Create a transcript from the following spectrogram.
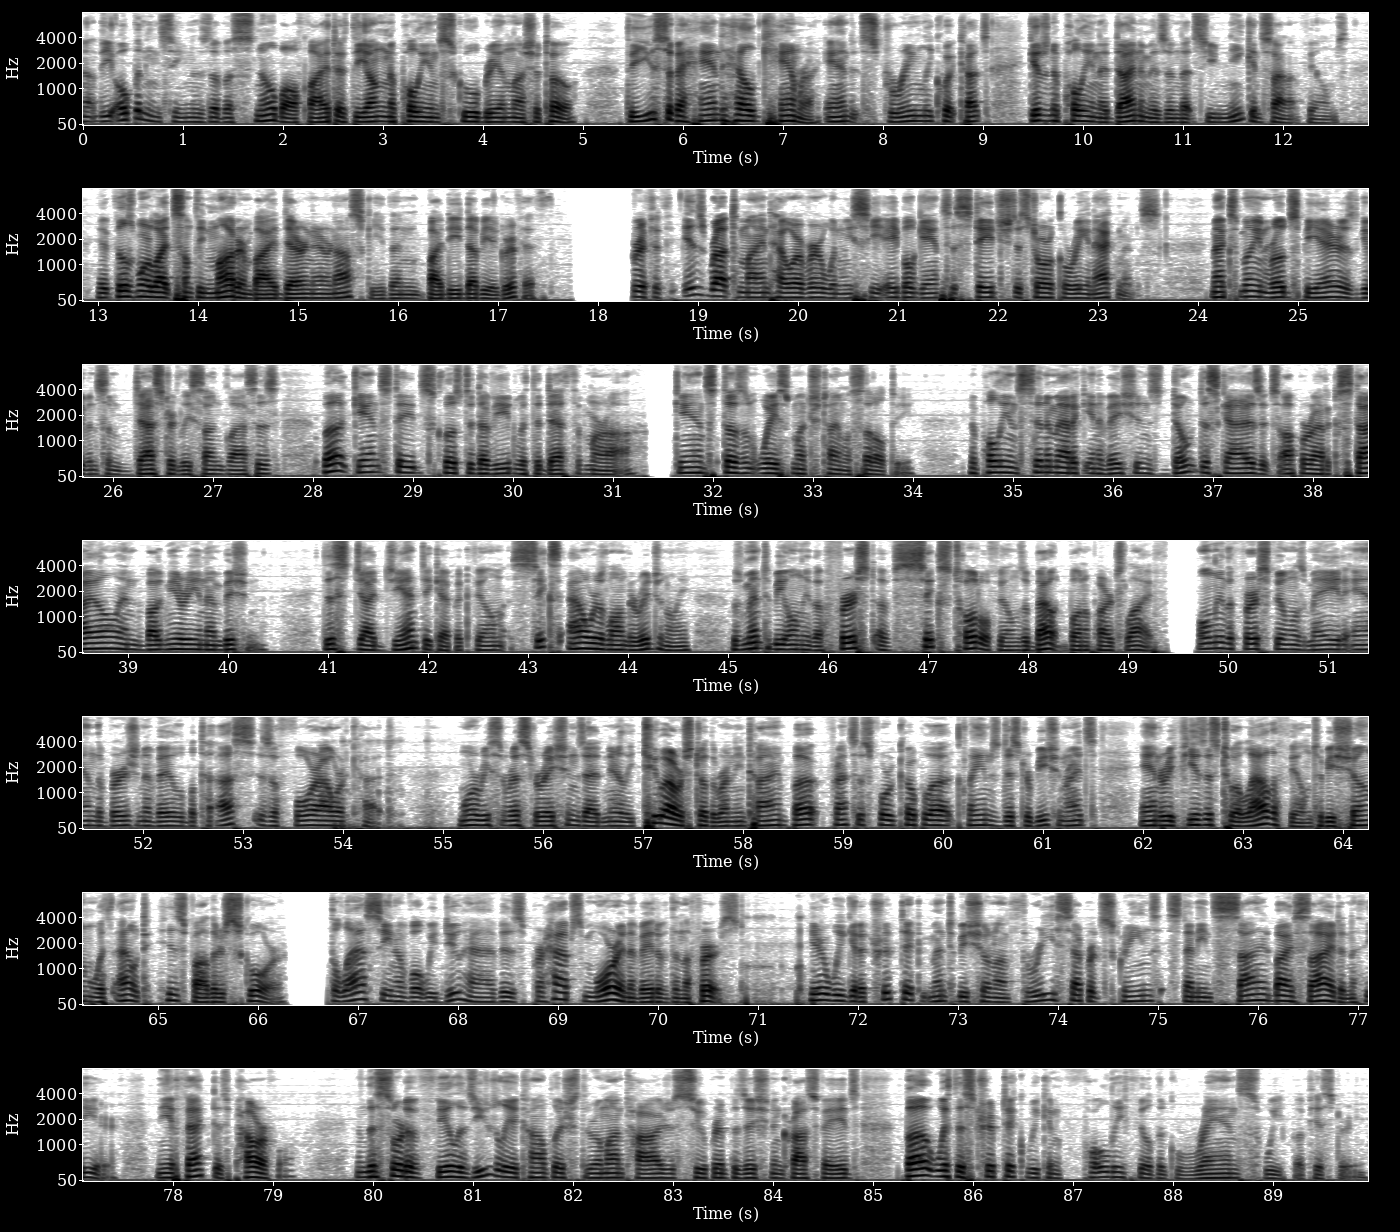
Now, the opening scene is of a snowball fight at the young Napoleon's school Braine-l'Alleud. The use of a handheld camera and extremely quick cuts gives Napoleon a dynamism that's unique in silent films. It feels more like something modern by Darren Aronofsky than by D.W. Griffith. Griffith is brought to mind, however, when we see Abel Gance's staged historical reenactments. Maximilian Robespierre is given some dastardly sunglasses, but Gance stays close to David with the death of Marat. Gance doesn't waste much time with subtlety. Napoleon's cinematic innovations don't disguise its operatic style and Wagnerian ambition. This gigantic epic film, six hours long originally, was meant to be only the first of six total films about Bonaparte's life. Only the first film was made, and the version available to us is a four hour cut. More recent restorations add nearly two hours to the running time, but Francis Ford Coppola claims distribution rights and refuses to allow the film to be shown without his father's score. The last scene of what we do have is perhaps more innovative than the first. Here we get a triptych meant to be shown on three separate screens standing side by side in a theater. The effect is powerful. And this sort of feel is usually accomplished through a montage, superimposition, and crossfades, but with this triptych we can fully feel the grand sweep of history.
